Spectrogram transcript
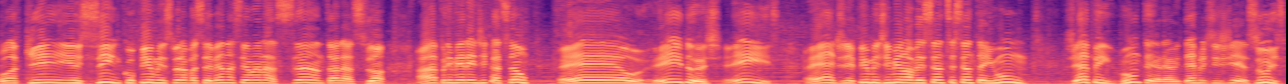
Ok, cinco filmes para você ver na Semana Santa, olha só. A primeira indicação é O Rei dos Reis, é de filme de 1961. Jeff Hunter é o intérprete de Jesus,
